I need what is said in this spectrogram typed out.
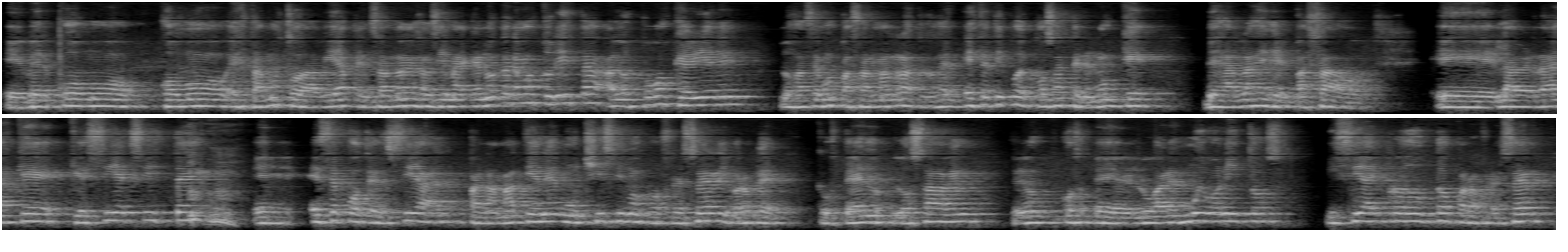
Eh, ver cómo, cómo estamos todavía pensando en eso. Encima de que no tenemos turistas, a los pocos que vienen los hacemos pasar mal rato. Entonces, este tipo de cosas tenemos que dejarlas en el pasado. Eh, la verdad es que, que sí existe eh, ese potencial. Panamá tiene muchísimo que ofrecer y creo que, que ustedes lo, saben. Tenemos eh, lugares muy bonitos y sí hay productos para ofrecer.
